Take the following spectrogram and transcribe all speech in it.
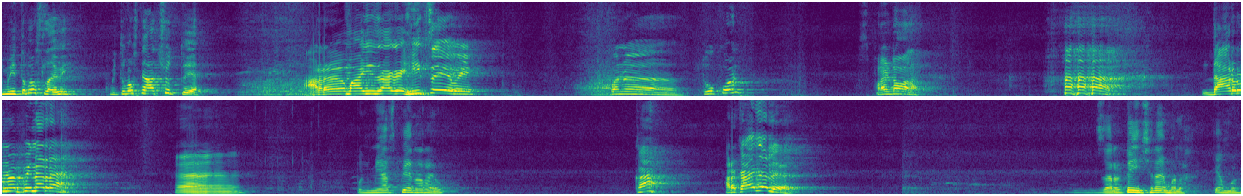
तुम्ही इथं बसलाय वी मी तुम्हाला आज शोधतो या अरे माझी जागा हीच आहे बाई. पण अं, तू कोण? स्प्राईटवाला दारू न पिणारा. अं, पण मी आज पेणार आहे हो. का? अरे काय झालं? जरा टेन्शन आहे मला त्यामुळं.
